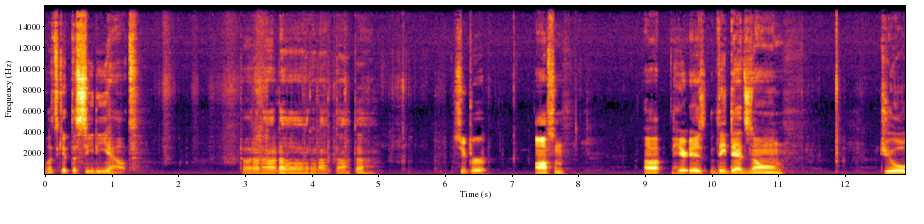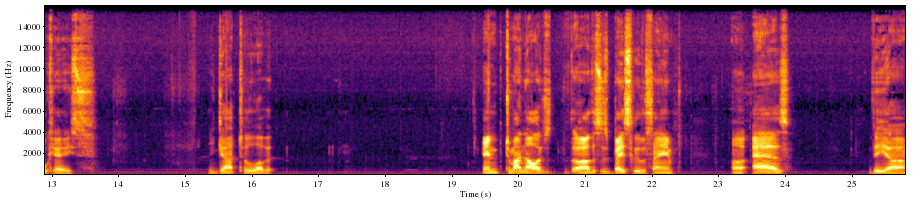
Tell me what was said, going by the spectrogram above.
let's get the CD out. Da da da da da da da da. Super awesome. Uh, here is the Dead Zone jewel case. You got to love it. And to my knowledge, uh, this is basically the same uh, as the uh,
